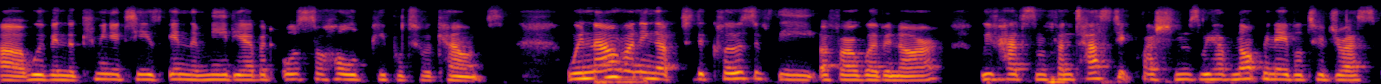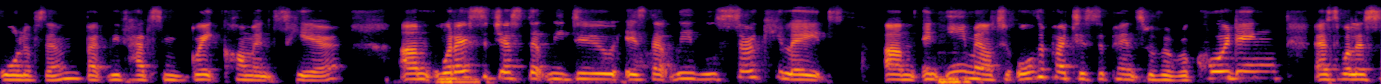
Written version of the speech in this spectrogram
uh, within the communities, in the media, but also hold people to account. We're now running up to the close of the of our webinar. We've had some fantastic questions. We have not been able to address all of them, but we've had some great comments here. Um, what I suggest that we do is that we will circulate um, an email to all the participants with a recording, as well as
